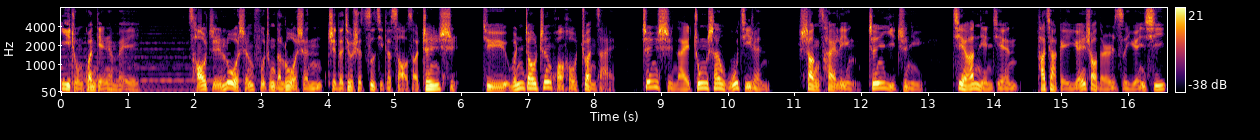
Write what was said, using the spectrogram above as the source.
一种观点认为，曹植《洛神赋》中的洛神指的就是自己的嫂嫂甄氏。据文昭甄皇后传载，甄氏乃中山无极人，上蔡令甄毅之女。建安年间，她嫁给袁绍的儿子袁熙。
